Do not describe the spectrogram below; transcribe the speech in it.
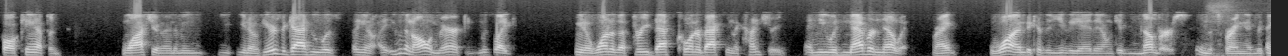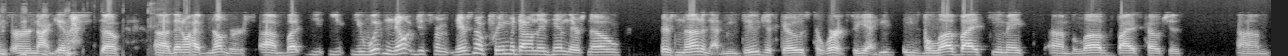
fall camp and watch him. And I mean, you, you know, here's a guy who was, you know, he was an All American. He was like, you know, one of the three best cornerbacks in the country, and you would never know it, right? One, because of UVA, they don't give numbers in the spring. Everything's earned, not given. So uh, they don't have numbers. Um, but you, you, you wouldn't know it just from, there's no prima donna in him. There's no, there's none of that. I mean, dude just goes to work. So yeah, he's, he's beloved by his teammates, um, beloved by his coaches. Um,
